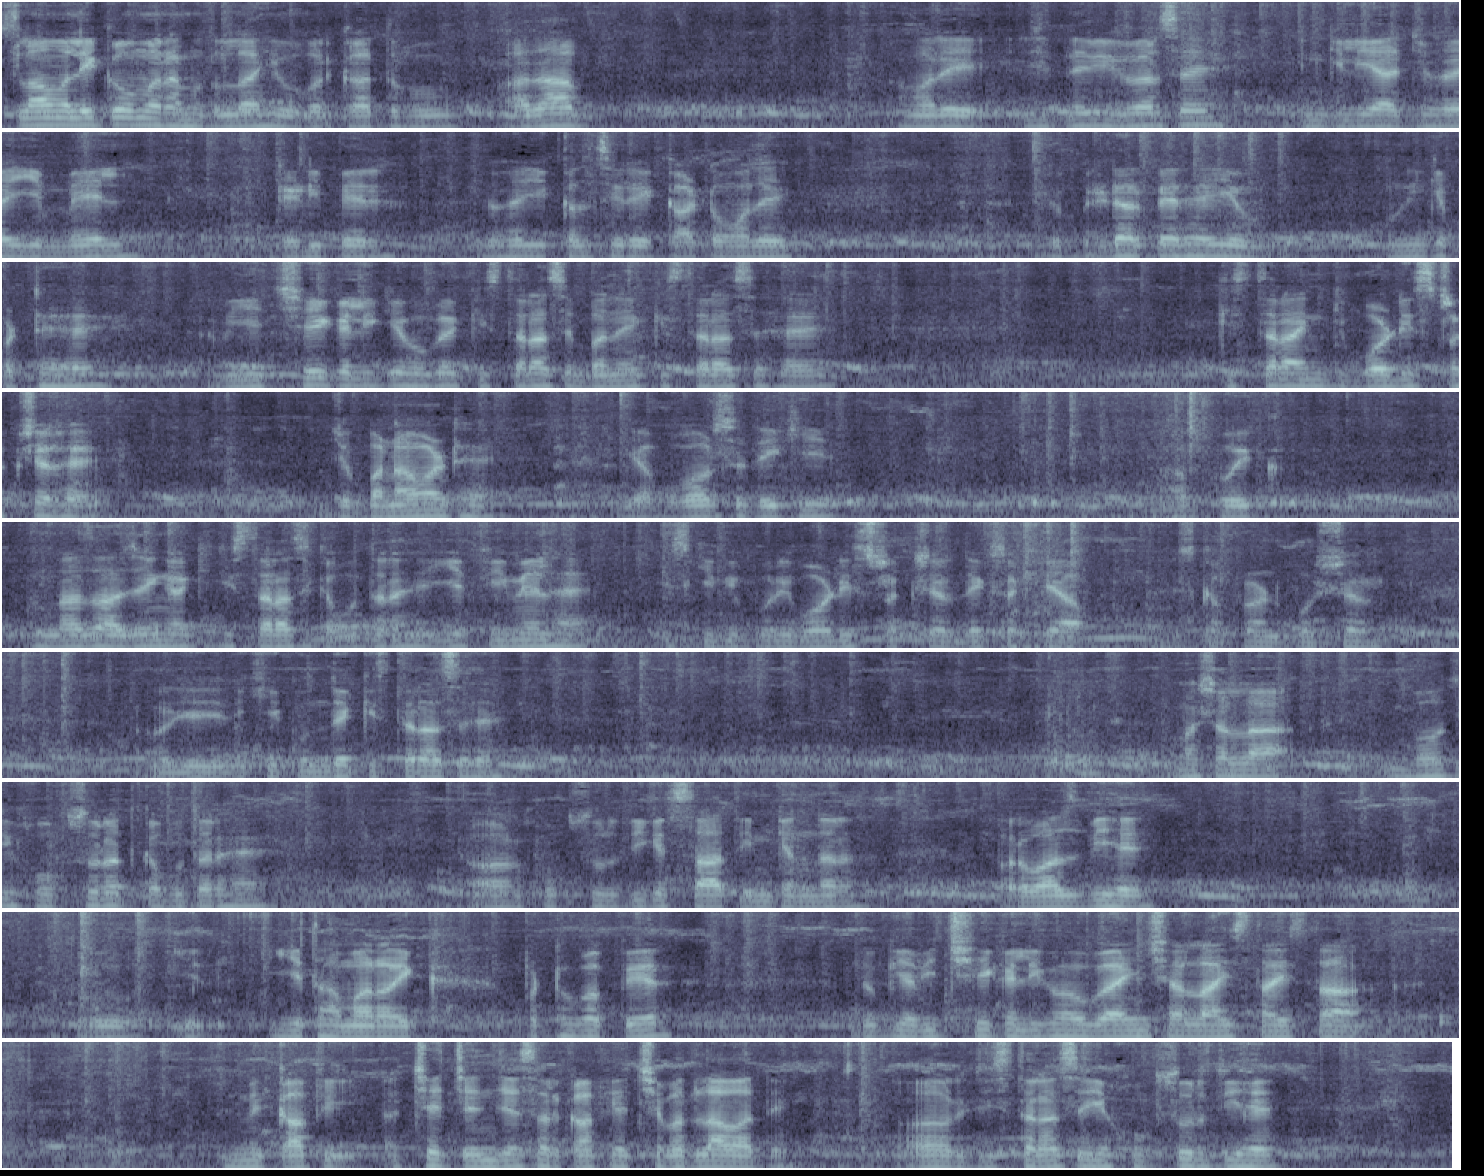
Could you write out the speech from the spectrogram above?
अल्लाम वरहमतुल्लाहि वबरकातुहू आदाब, हमारे जितने भी व्यूअर्स हैं, इनके लिए आज जो है ये मेल टेडी पेयर जो है ये कल सिरे कांटों वाले जो ब्रीडर पेयर है, ये उन्हीं के पट्टे हैं। अभी ये छः गली के हो गए, किस तरह से बने, किस तरह से है, किस तरह इनकी बॉडी स्ट्रक्चर है, जो बनावट है, ये आप गौर से देखिए। आपको एक अंदाज़ा आ जाएगा कि किस तरह से कबूतर है, ये फीमेल है। इसकी भी पूरी बॉडी स्ट्रक्चर देख सकते हैं आप, इसका फ्रंट पोस्चर और ये देखिए, कुंदे किस तरह से है। माशाल्लाह, बहुत ही खूबसूरत कबूतर है और ख़ूबसूरती के साथ इनके अंदर परवाज भी है। तो ये ये था हमारा एक पट्ठों का पेड़, जो कि अभी छः कली का होगा, इंशाल्लाह आहिस्ता आहिस्ता इनमें काफ़ी अच्छे चेंजेस और काफ़ी अच्छे बदलाव आते और जिस तरह से ये खूबसूरती है,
